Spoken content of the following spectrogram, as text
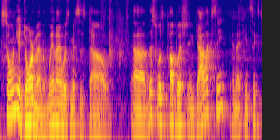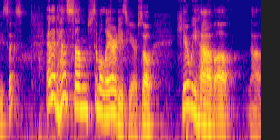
Sonya Dorman, When I Was Mrs. Dow. Uh, this was published in Galaxy in 1966, and it has some similarities here. So here we have uh, uh,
